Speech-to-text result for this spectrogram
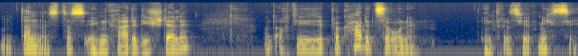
Und dann ist das eben gerade die Stelle. Und auch diese Blockadezone interessiert mich sehr.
